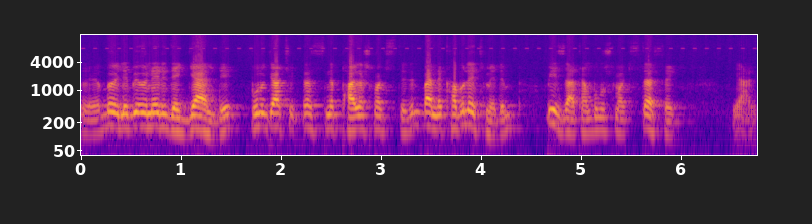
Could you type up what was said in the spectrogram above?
Ee, Böyle bir öneri de geldi. Bunu gerçekten sizinle paylaşmak istedim. Ben de kabul etmedim. Biz zaten buluşmak istersek yani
